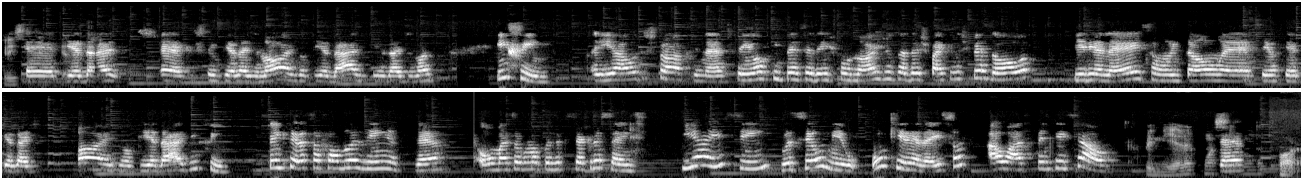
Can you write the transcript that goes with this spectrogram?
Cristo é, piedade, é, Cristo tem piedade de nós, ou piedade, piedade de nós. Enfim, e a outra estrofe, né? Senhor que intercedeis por nós, junto a Deus Pai que nos perdoa, Kyrie eleison, ou então é Senhor tenha piedade de nós, ou piedade, enfim. Tem que ter essa formulazinha, né? Ou mais alguma coisa que se acrescente. E aí sim, você uniu o Kireleison ao ato penitencial. A primeira com a É. segunda fora.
